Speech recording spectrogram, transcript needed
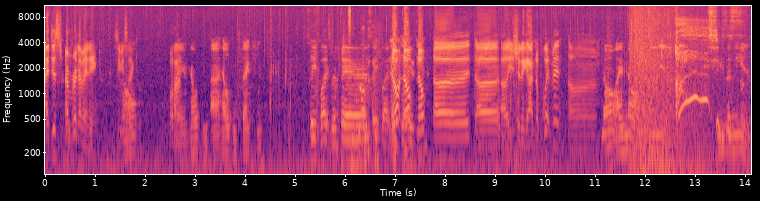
I just I'm renovating. See me a no, sec. Hold I am health, uh, health inspection. Safe light repair. Safe light. No, no, no. Uh, uh, uh you should have gotten an appointment. Um. No, I know. Me in. Me in.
